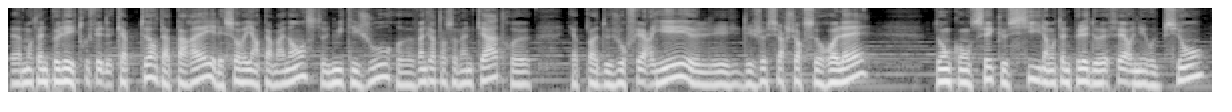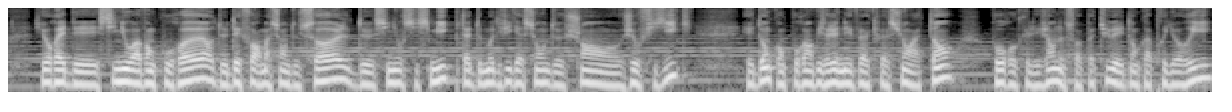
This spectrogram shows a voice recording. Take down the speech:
La montagne Pelée est truffée de capteurs, d'appareils, elle est surveillée en permanence, nuit et jour, 24 heures sur 24. Il n'y a pas de jour férié, les, les chercheurs se relaient. Donc on sait que si la montagne Pelée devait faire une éruption, il y aurait des signaux avant-coureurs de déformation du sol, de signaux sismiques, peut-être de modification de champs géophysiques. Et donc on pourrait envisager une évacuation à temps pour que les gens ne soient pas tués. Donc a priori,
